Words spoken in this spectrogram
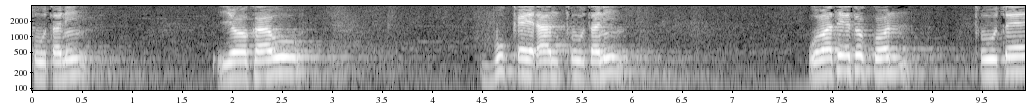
xuuxanii yookaan buqqeedhaan xuuxanii wamatee tokkoon xuuxee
